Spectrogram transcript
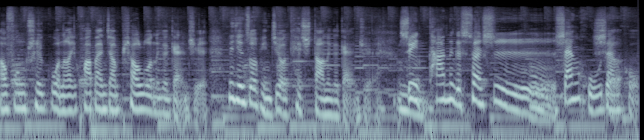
然后风吹过，那个花瓣这样飘落那个感觉，那件作品就有 catch 到那个感觉，嗯、所以它那个算是。是珊瑚的。珊瑚，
